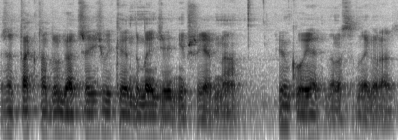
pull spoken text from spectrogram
że tak ta druga część weekendu będzie nieprzyjemna. Dziękuję, do następnego razu.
